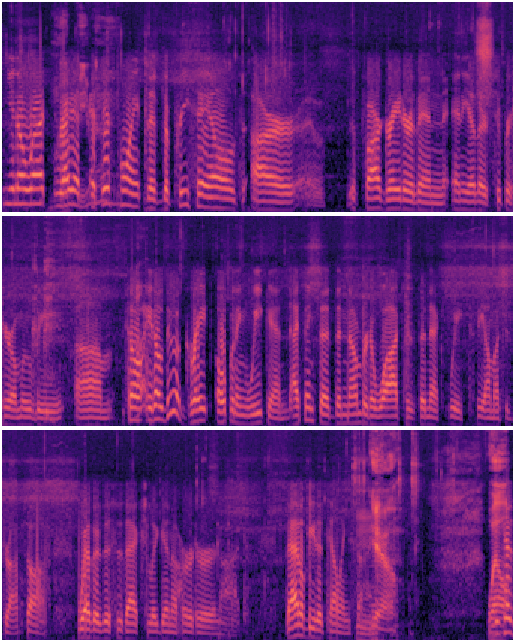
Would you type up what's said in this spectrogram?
You know what? Right at, at this point, the the pre-sales are uh, far greater than any other superhero movie. Um, so it'll do a great opening weekend. I think that the number to watch is the next week to see how much it drops off, whether this is actually going to hurt her or not. That'll be the telling sign. Yeah. Well, because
